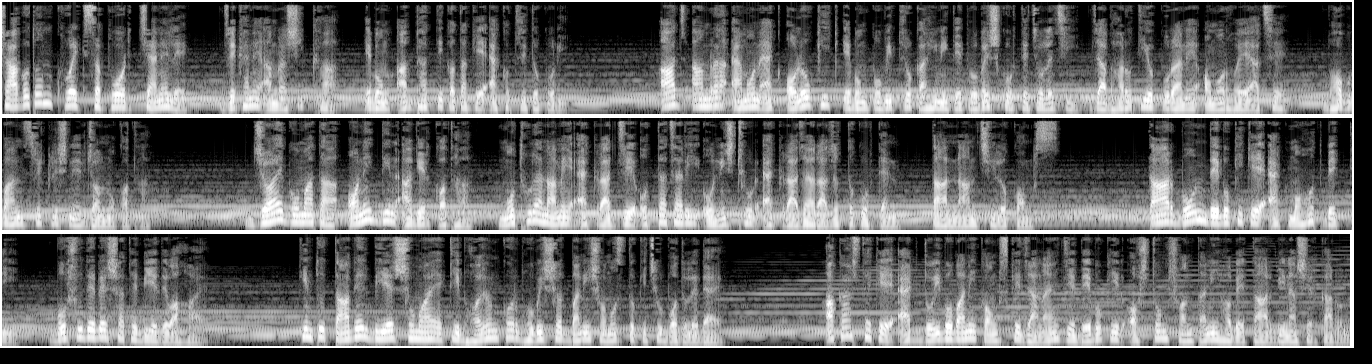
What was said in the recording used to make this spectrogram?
স্বাগতম quake support চ্যানেলে, যেখানে আমরা শিক্ষা এবং আধ্যাত্মিকতাকে একত্রিত করি। আজ আমরা এমন এক অলৌকিক এবং পবিত্র কাহিনীতে প্রবেশ করতে চলেছি, যা ভারতীয় পুরাণে অমর হয়ে আছে, ভগবান শ্রীকৃষ্ণের জন্মকথা। জয় গোমাতা অনেক দিন আগের কথা, মথুরা নামে এক রাজ্যে অত্যাচারী ও নিষ্ঠুর এক রাজা রাজত্ব করতেন, তার নাম ছিল কংস। তার বোন দেবকীকে এক মহৎ ব্যক্তি, বসুদেবের সাথে বিয়ে দেওয়া হয়। কিন্তু তাদের বিয়ের সময় একটি ভয়ঙ্কর ভবিষ্যৎবাণী সমস্ত কিছু বদলে দেয়। আকাশ থেকে এক দৈববাণী কংসকে জানায় যে দেবকীর অষ্টম সন্তানই হবে তার বিনাশের কারণ।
